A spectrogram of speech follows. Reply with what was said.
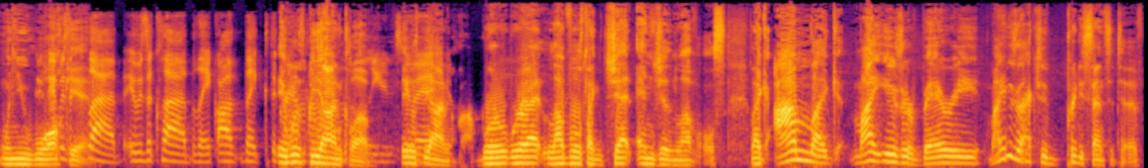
when you walk it was a club. It was a club. Like all like the It was beyond club. It was beyond club. We're we're at levels like jet engine levels. Like I'm like my ears are very my ears are actually pretty sensitive.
